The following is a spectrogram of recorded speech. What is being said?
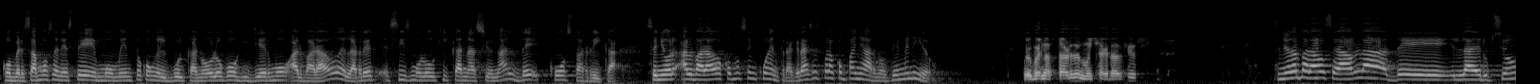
conversamos en este momento con el vulcanólogo Guillermo Alvarado de la Red Sismológica Nacional de Costa Rica. Señor Alvarado, ¿cómo se encuentra? Gracias por acompañarnos. Bienvenido. Muy buenas tardes, muchas gracias. Señor Alvarado, se habla de la erupción,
